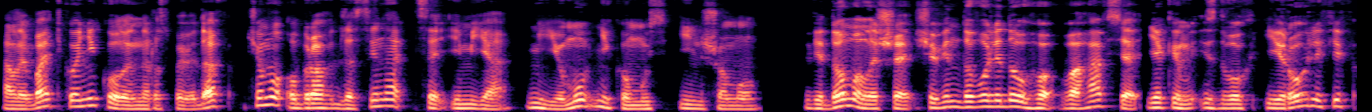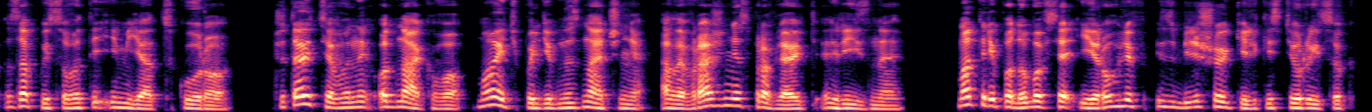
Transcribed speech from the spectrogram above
Але батько ніколи не розповідав, чому обрав для сина це ім'я ні йому, ні комусь іншому. Відомо лише, що він доволі довго вагався, яким із двох іерогліфів записувати ім'я Цкуро. Читаються вони однаково, мають подібне значення, але враження справляють різне. Матері подобався іерогліф із більшою кількістю рисок,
